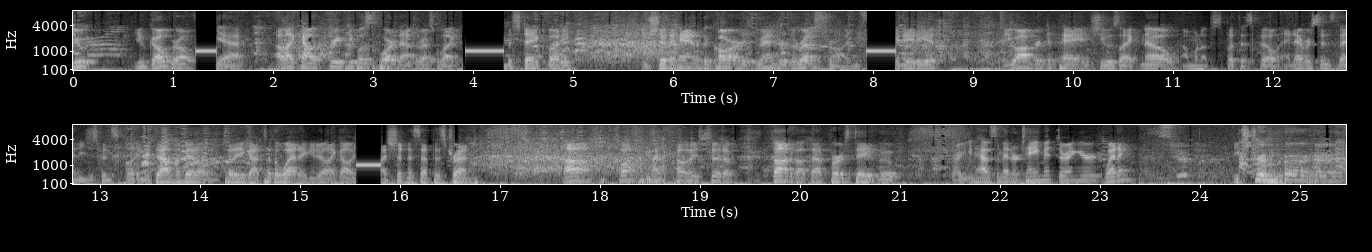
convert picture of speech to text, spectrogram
You you go, girl. Yeah. I like how three people supported that. The rest were like, mistake, buddy. You should have handed the card as you entered the restaurant, you idiot. So you offered to pay, and she was like, no, I'm going to split this bill. And ever since then, you've just been splitting it down the middle until you got to the wedding, and you're like, oh, I shouldn't have set this trend. Oh, fuck, I probably should have thought about that first date move. Are you going to have some entertainment during your wedding? Stripper. You stripper.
